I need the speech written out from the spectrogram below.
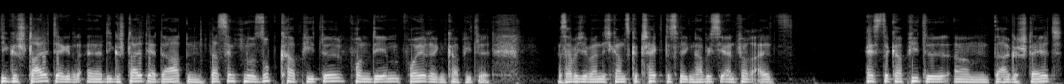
die Gestalt, der, äh, die Gestalt der Daten, das sind nur Subkapitel von dem vorherigen Kapitel. Das habe ich aber nicht ganz gecheckt, deswegen habe ich sie einfach als feste Kapitel ähm, dargestellt,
